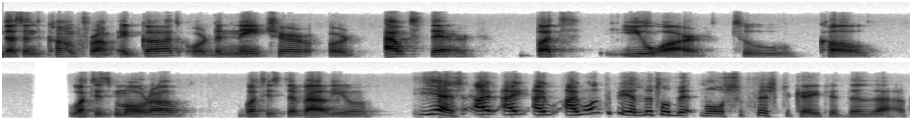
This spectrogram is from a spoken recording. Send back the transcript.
doesn't come from a god or the nature or out there but you are to call what is moral, what is the value. Yes, I, I, I want to be a little bit more sophisticated than that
